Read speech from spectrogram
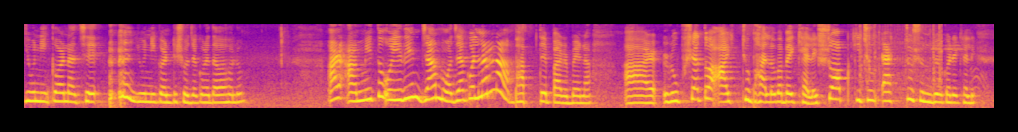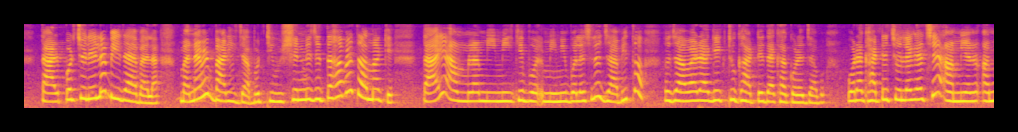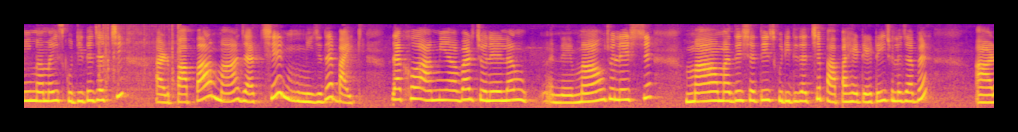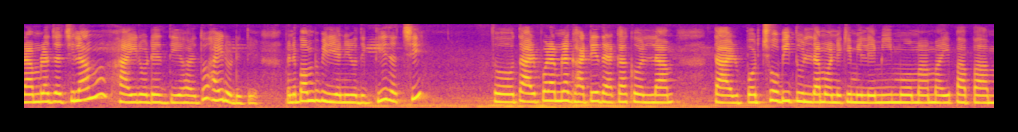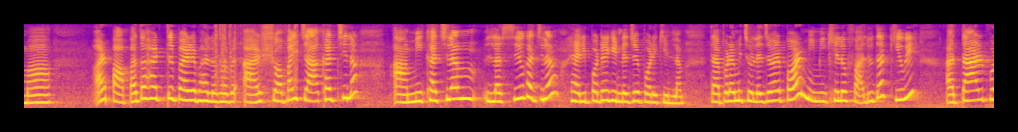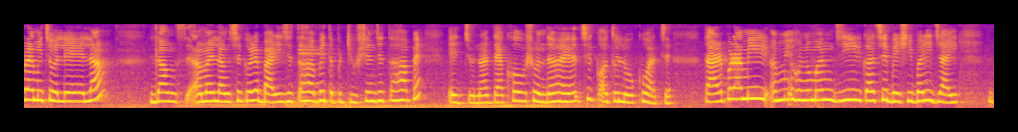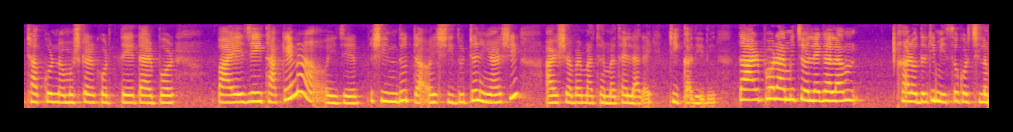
ইউনিকর্ন আছে ইউনিকর্নটি সোজা করে দেওয়া হলো। আর আমি তো ওই দিন যা মজা করলাম না, ভাবতে পারবে না। আর রূপসা তো একটু ভালোভাবে খেলে সব কিছু এত সুন্দর করে খেলে। তারপর চলে এলো বিদায়বেলা। মানে আমি বাড়ি যাব টিউশনে যেতে হবে তো আমাকে। তাই আমরা মিমিকে মিমি বলেছিল, যাবি তো? তো যাওয়ার আগে একটু ঘাটে দেখা করে যাব। ওরা ঘাটে চলে গেছে, আমি আর, আমি মামাই স্কুটিতে যাচ্ছি, আর পাপা, মা যাচ্ছে নিজেদের বাইকে। দেখো, আমি আবার চলে এলাম মানে মাও চলে এসছে। মা আমাদের সাথে স্কুটিতে যাচ্ছে, পাপা হেঁটে হেঁটেই চলে যাবে। আর আমরা যাচ্ছিলাম হাই রোডের দিয়ে, হয়তো হাই রোডের দিয়ে মানে বম্বে বিরিয়ানির ওদিক দিয়ে যাচ্ছি। তো তারপর আমরা ঘাটে দেখা করলাম। তারপর ছবি তুললাম অনেকে মিলে, মিমো, মামাই, পাপা, মা। আর পাপা তো হাঁটতে পারে ভালোভাবে। আর সবাই চা খাচ্ছিল, আমি খাচ্ছিলাম, লাস্সিও খাচ্ছিলাম, হ্যারি পটার কিন্ডার পরে কিনলাম। তারপর আমি চলে যাওয়ার পর মিমি খেলো ফালুদা, কিউই। আর তারপর আমি চলে এলাম, লংসে আমার লংসে করে বাড়ি যেতে হবে, তারপর টিউশন যেতে হবে। এর জন্য। আর দেখো সন্ধ্যা হয়ে গেছে, কত লোকও আছে। তারপর আমি আমি হনুমানজির কাছে বেশিবারই যাই ঠাকুর নমস্কার করতে। তারপর পায়ে যেই থাকে না, ওই যে সিঁদুরটা, ওই সিঁদুরটা নিয়ে আসি আর সবার মাথায় মাথায় লাগাই, টিকা দিয়ে দিই। তারপর আমি চলে গেলাম আর ওদেরকে মিসও করছিলাম।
